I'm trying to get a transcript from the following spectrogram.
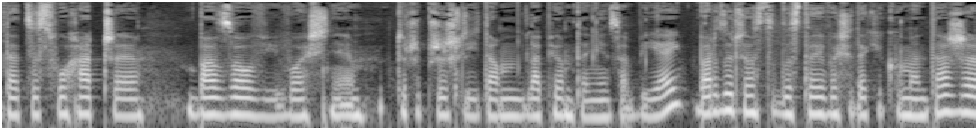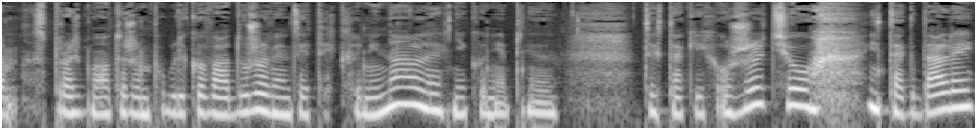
tacy słuchacze bazowi właśnie, którzy przyszli tam dla piąte nie zabijaj. Bardzo często dostaję właśnie takie komentarze z prośbą o to, żebym publikowała dużo więcej tych kryminalnych, niekoniecznie tych takich o życiu i tak dalej.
